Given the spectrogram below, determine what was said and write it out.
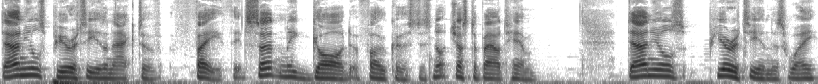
Daniel's purity is an act of faith. It's certainly God focused, it's not just about him. Daniel's purity in this way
